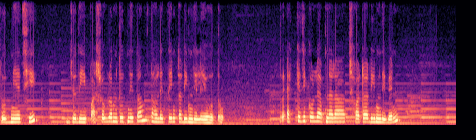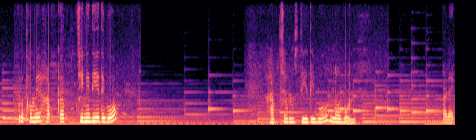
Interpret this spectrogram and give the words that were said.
দুধ নিয়েছি। যদি পাঁচশো গ্রাম দুধ নিতাম, তাহলে তিনটা ডিম দিলেই হতো। তো এক কেজি করলে আপনারা ছটা ডিম দিবেন। প্রথমে হাফ কাপ চিনি দিয়ে দিব। হাফ চামচ দিয়ে দিব লবণ। আর এক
